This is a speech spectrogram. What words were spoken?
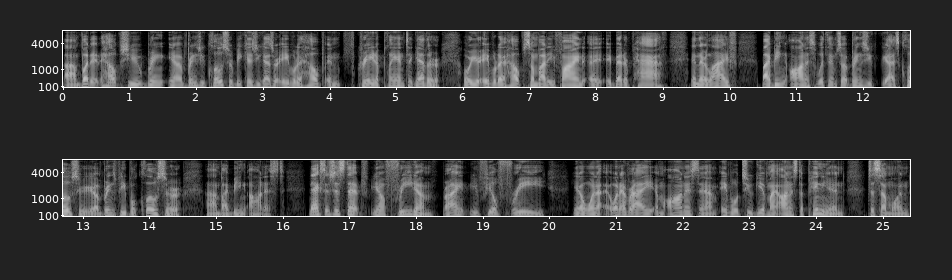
Um, but it helps you bring you know it brings you closer because you guys are able to help and create a plan together or you're able to help somebody find a, a better path in their life by being honest with them so it brings you guys closer you know it brings people closer um, by being honest Next is just that you know freedom, right? You feel free. You know, when I, whenever I am honest and I'm able to give my honest opinion to someone,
